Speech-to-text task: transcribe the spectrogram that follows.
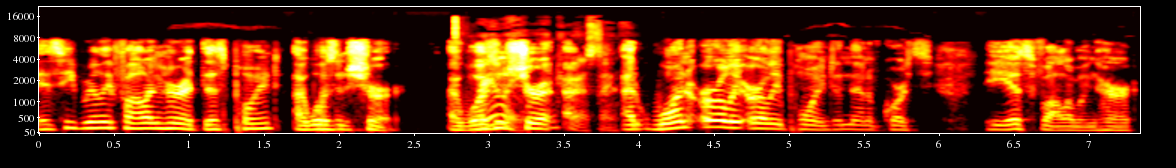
is he really following her at this point? I wasn't sure. I wasn't Really? sure at, at one early, early point, and then of course he is following her.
